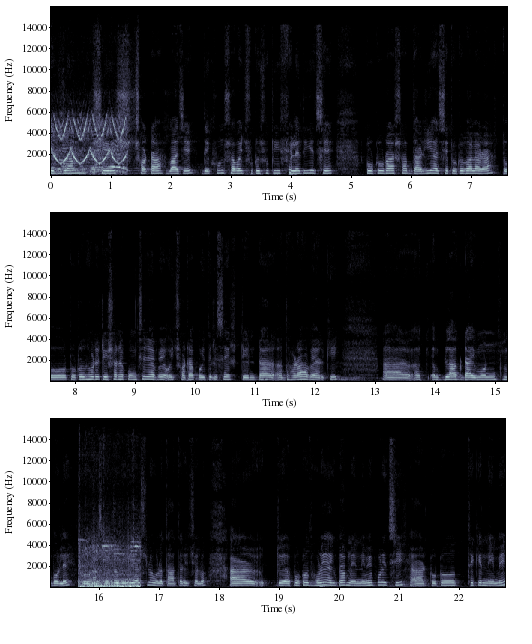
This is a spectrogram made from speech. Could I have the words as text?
এক্সাম শেষ, ছটা বাজে। দেখুন, সবাই ছুটোছুটি ফেলে দিয়েছে। টোটোরা সব দাঁড়িয়ে আছে, টোটোওয়ালারা। তো টোটো ধরে স্টেশনে পৌঁছে যাবে। ওই ছটা পঁয়ত্রিশের ট্রেনটা ধরা হবে আর কি। আর, ব্ল্যাক ডায়মন্ড বলে। তো হাজব্যান্ডও বেরিয়ে আসলো বলো তাড়াতাড়ি চলো। আর টোটো ধরে একদম নেমে পড়েছি। আর টোটো থেকে নেমে,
